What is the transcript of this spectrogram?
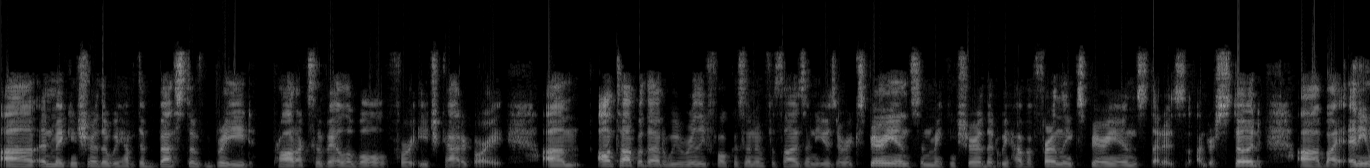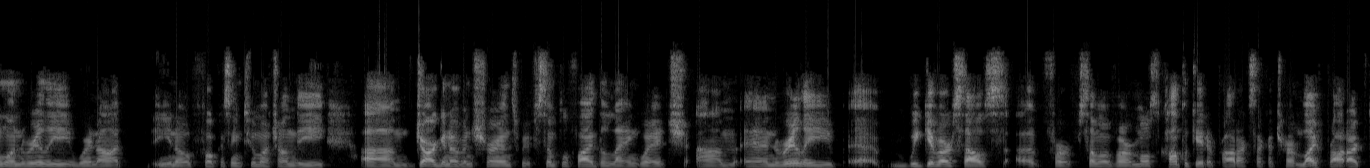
uh, and making sure that we have the best of breed products available for each category. Um, on top of that, we really focus and emphasize on user experience and making sure that we have a friendly experience that is understood uh, by anyone really. We're not you know, focusing too much on the um, jargon of insurance. We've simplified the language, um, and really, uh, we give ourselves uh, for some of our most complicated products, like a term life product,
